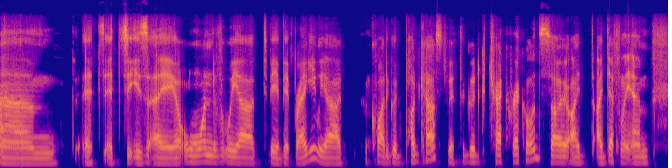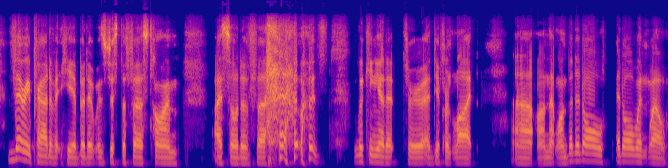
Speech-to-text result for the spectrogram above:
um, it it is a wonderful. We are to be a bit braggy. We are quite a good podcast with a good track record. So I I definitely am very proud of it here. But it was just the first time I sort of uh, was looking at it through a different light uh, on that one. But it all it all went well.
